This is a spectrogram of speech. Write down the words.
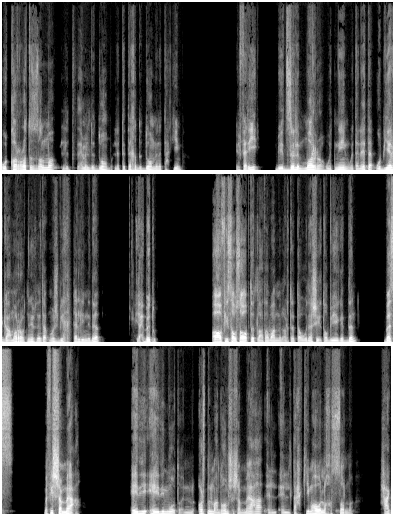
والقرارات الظالمة اللي بتتعمل ضدهم اللي بتتاخد ضدهم من التحكيم. الفريق بيتظلم مرة واثنين وثلاثه وبيرجع مرة واثنين وثلاثه ومش بيخلي إن ده يحبطه. آه في صوصوه بتطلع طبعا من أرتيتا وده شيء طبيعي جدا بس مفيش شماعة. هي دي هي دي النقطة إن أرسنال ما عندهمش شماعة التحكيم هو اللي خسرنا. حاج...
